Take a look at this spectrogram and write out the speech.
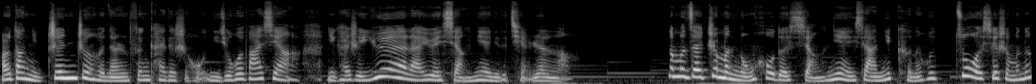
而当你真正和男人分开的时候，你就会发现啊，你开始越来越想念你的前任了。那么在这么浓厚的想念下，你可能会做些什么呢？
